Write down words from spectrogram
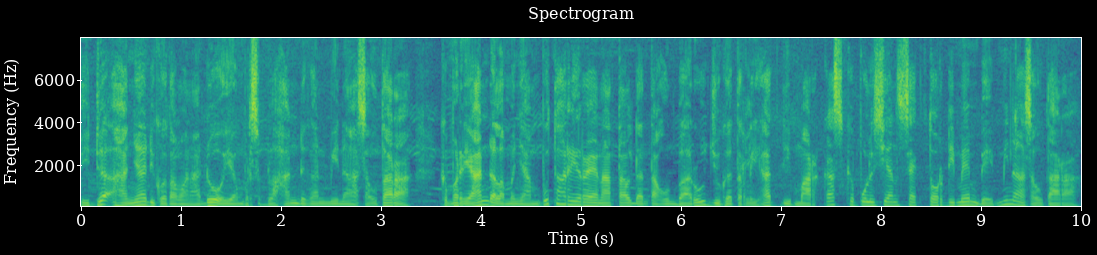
Tidak hanya di kota Manado yang bersebelahan dengan Minahasa Utara, kemeriahan dalam menyambut Hari Raya Natal dan Tahun Baru juga terlihat di markas kepolisian sektor di Membe, Minahasa Utara.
